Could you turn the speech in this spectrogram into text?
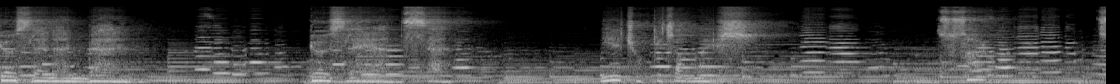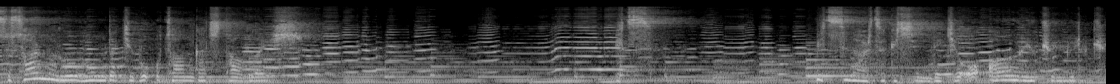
Gözlenen ben, gözleyen sen. Niye çok geç anlayış? Susar mı? Susar mı ruhumdaki bu utangaç tavlayış? Bitsin. Bitsin artık içindeki o ağır yükümlülük.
